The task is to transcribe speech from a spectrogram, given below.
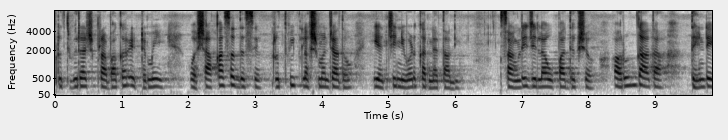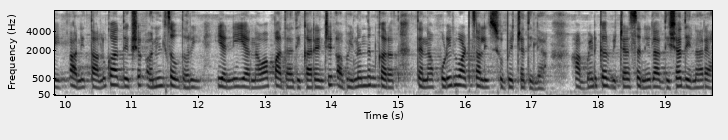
पृथ्वीराज प्रभाकर एटमे व शाखा सदस्य ऋत्विक लक्ष्मण जाधव यांची निवड करण्यात आली. सांगली जिल्हा उपाध्यक्ष अरुणदादा धेंडे आणि तालुका अध्यक्ष अनिल चौधरी यांनी या नवा पदाधिकाऱ्यांचे अभिनंदन करत त्यांना पुढील वाटचालीत शुभेच्छा दिल्या. आंबेडकर विचारसरणीला दिशा देणाऱ्या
